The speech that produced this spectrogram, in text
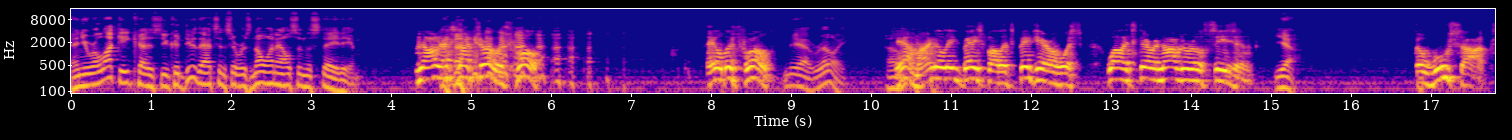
And you were lucky because you could do that since there was no one else in the stadium. No, that's not true. It's full. It was full. Yeah, really. Yeah, Okay. minor league baseball. It's big here in Worcester. Well, it's their inaugural season. Yeah. The Woo Sox.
